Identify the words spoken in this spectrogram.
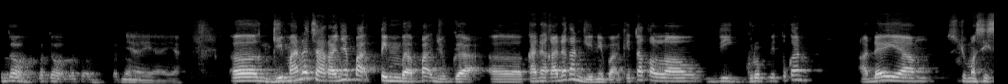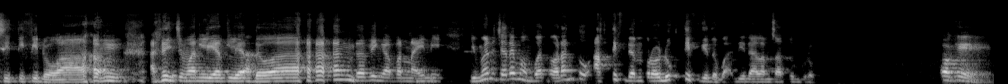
Betul, betul, betul, betul. Ya, ya, ya. Uh, gimana caranya Pak tim Bapak juga kadang kadang-kadang kan gini Pak, kita kalau di grup itu kan ada yang cuma CCTV doang, ada yang cuma lihat-lihat ya. doang, tapi nggak pernah ini. Gimana caranya membuat orang tuh aktif dan produktif gitu Pak di dalam satu grup? Oke,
